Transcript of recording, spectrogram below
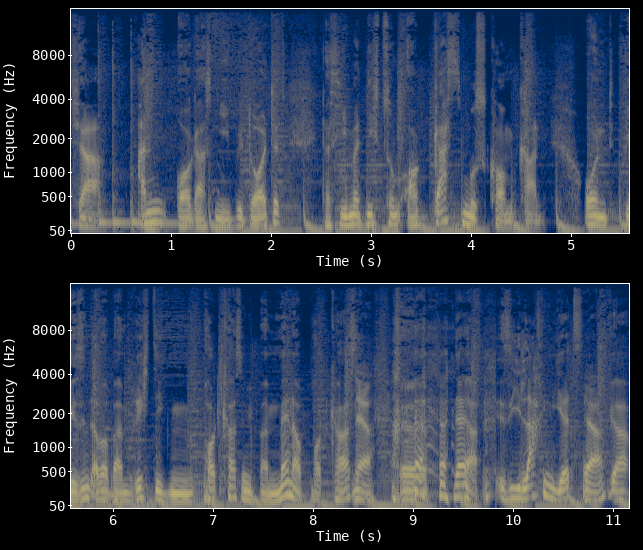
Tja, Anorgasmie bedeutet, dass jemand nicht zum Orgasmus kommen kann. Und wir sind aber beim richtigen Podcast, nämlich beim Männer-Podcast. Ja. Äh, naja, Sie lachen jetzt. Ja. Wir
